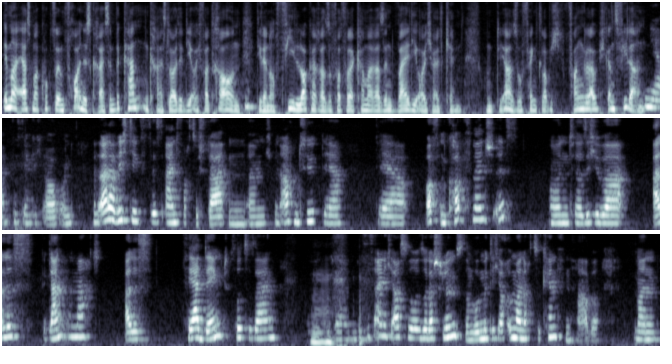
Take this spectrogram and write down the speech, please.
immer erstmal guckt, so im Freundeskreis, im Bekanntenkreis, Leute, die euch vertrauen, mhm. die dann auch viel lockerer sofort vor der Kamera sind, weil die euch halt kennen. Und ja, so fängt, glaube ich, fangen, glaube ich, ganz viele an. Ja, das denke ich auch. Und das Allerwichtigste ist einfach zu starten. Ähm, ich bin auch ein Typ, der, der oft ein Kopfmensch ist und äh, sich über alles Gedanken macht, alles verdenkt sozusagen. Mhm. Ähm, das ist eigentlich auch so, so das Schlimmste und womit ich auch immer noch zu kämpfen habe man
